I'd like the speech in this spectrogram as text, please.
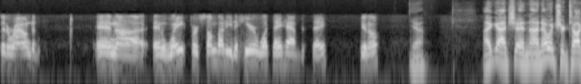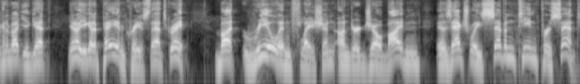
sit around and and uh and wait for somebody to hear what they have to say you know Yeah. I got you. And I know what you're talking about. You get, you know, you got a pay increase. That's great. But real inflation under Joe Biden is actually 17%.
